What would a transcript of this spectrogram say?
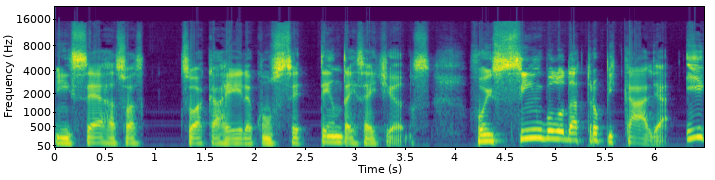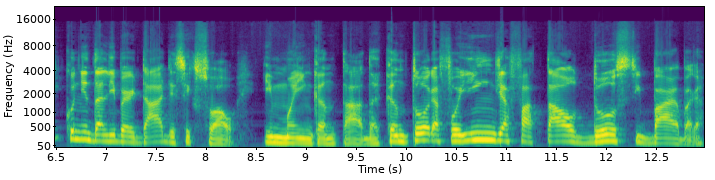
encerra suas sua carreira com 77 anos. Foi símbolo da Tropicália, ícone da liberdade sexual e mãe encantada. Cantora foi índia fatal, doce bárbara.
